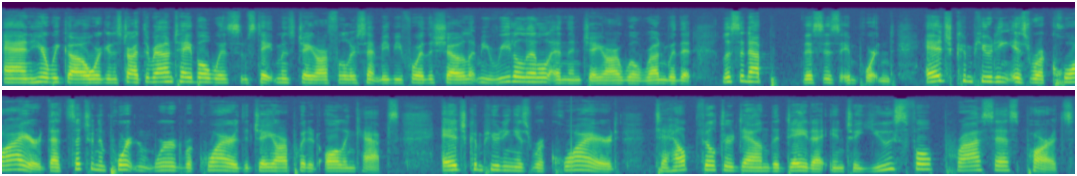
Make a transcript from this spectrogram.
And here we go. We're going to start the roundtable with some statements J.R. Fuller sent me before the show. Let me read a little, and then J.R. will run with it. Listen up. This is important. Edge computing is required. That's such an important word, required, that JR put it all in caps. Edge computing is required to help filter down the data into useful process parts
